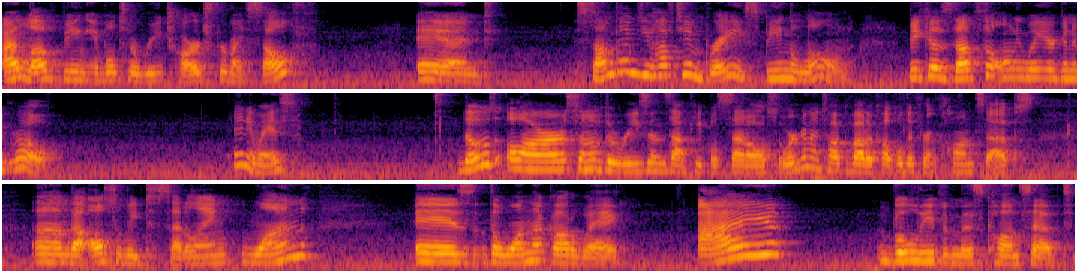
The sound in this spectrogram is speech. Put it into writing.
I love being able to recharge for myself. And sometimes you have to embrace being alone because that's the only way you're going to grow. Anyways, those are some of the reasons that people settle. So, we're going to talk about a couple different concepts um, that also lead to settling. One is the one that got away. I believe in this concept,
